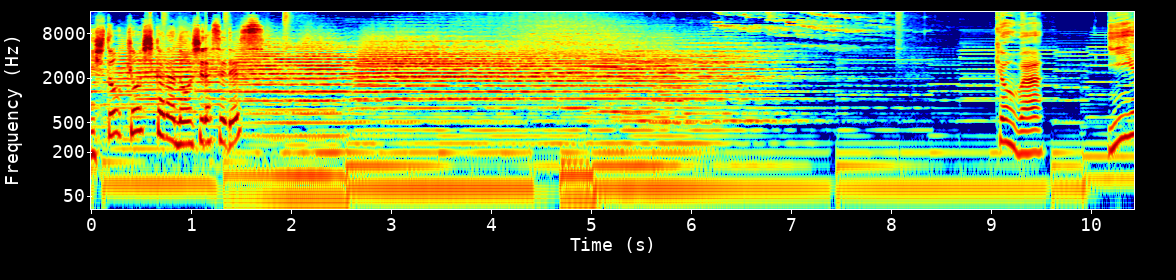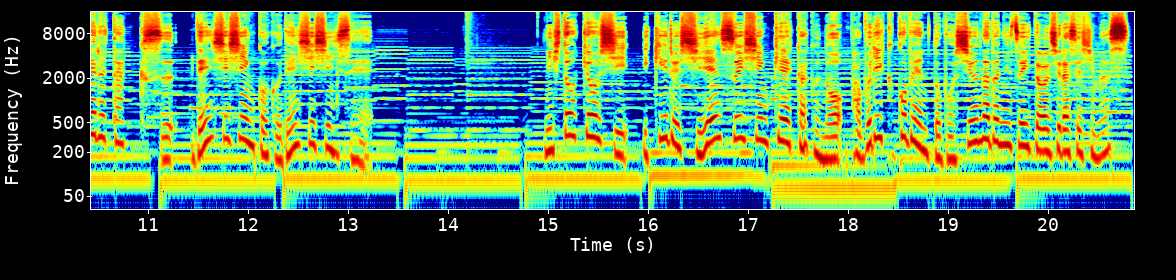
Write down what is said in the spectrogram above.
西東京市からのお知らせです。今日は EL タックス電子申告電子申請。西東京市生きる支援推進計画のパブリックコメント募集などについてお知らせします。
